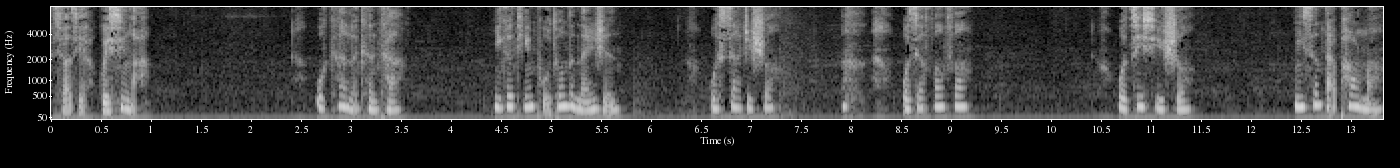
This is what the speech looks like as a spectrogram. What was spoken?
小姐贵姓啊？”我看了看他，一个挺普通的男人。我笑着说：“我叫芳芳。”我继续说：“你想打炮吗？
